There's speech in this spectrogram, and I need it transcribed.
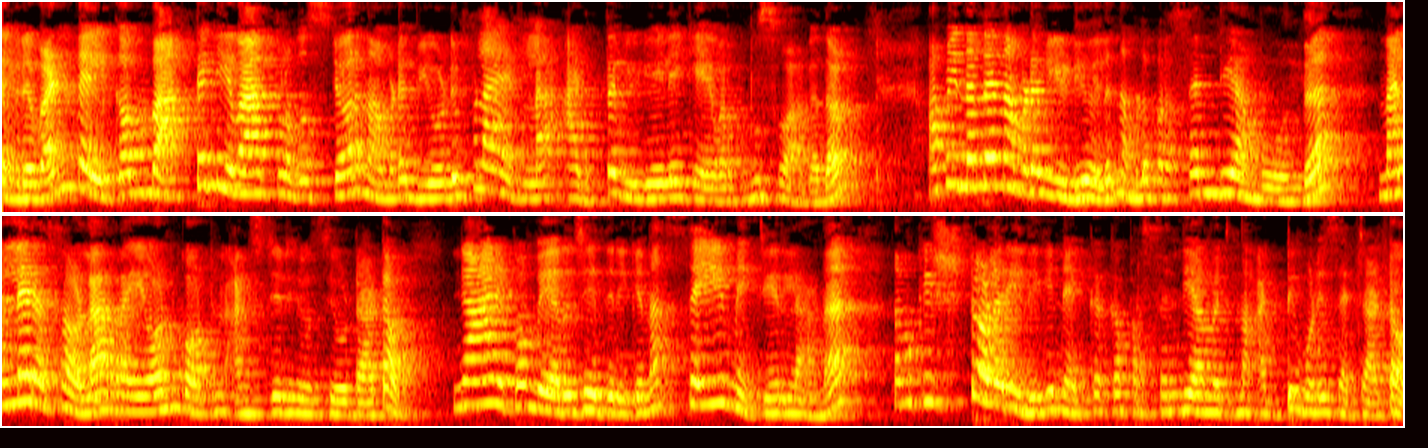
Everyone welcome back to Niva club store നമ്മുടെ ബ്യൂട്ടിഫുൾ ആയിട്ടുള്ള അടുത്ത വീഡിയോയിലേക്ക് ഏവർക്കും സ്വാഗതം. അപ്പൊ ഇന്നത്തെ നമ്മുടെ വീഡിയോയിൽ നമ്മൾ പ്രസന്റ് ചെയ്യാൻ പോകുന്നത് നല്ല രസമുള്ള റയോൺ കോട്ടൺ അൺസ്റ്റിച്ച് യൂസ് ആട്ടോ. ഞാനിപ്പം വെയർ ചെയ്തിരിക്കുന്ന സെയിം മെറ്റീരിയൽ ആണ്. നമുക്ക് ഇഷ്ടമുള്ള രീതിക്ക് നെക്കൊക്കെ പ്രസന്റ് ചെയ്യാൻ പറ്റുന്ന അടിപൊളി സെറ്റ് ആട്ടോ.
